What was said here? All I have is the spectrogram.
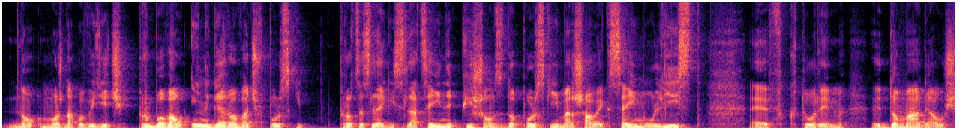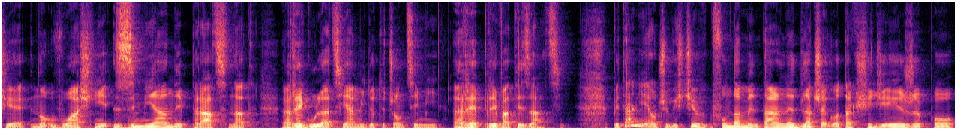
no można powiedzieć, próbował ingerować w polski proces legislacyjny, pisząc do polskiej marszałek Sejmu list, e, w którym domagał się no właśnie zmiany prac nad regulacjami dotyczącymi reprywatyzacji. Pytanie oczywiście fundamentalne, dlaczego tak się dzieje, że po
